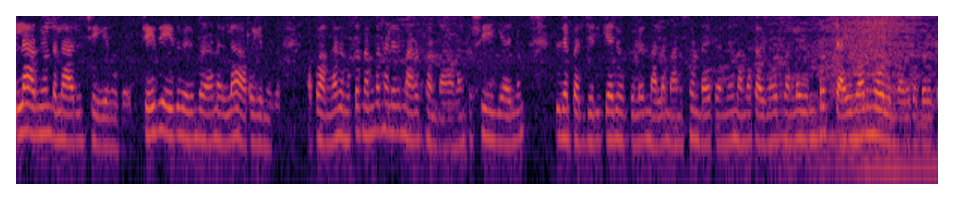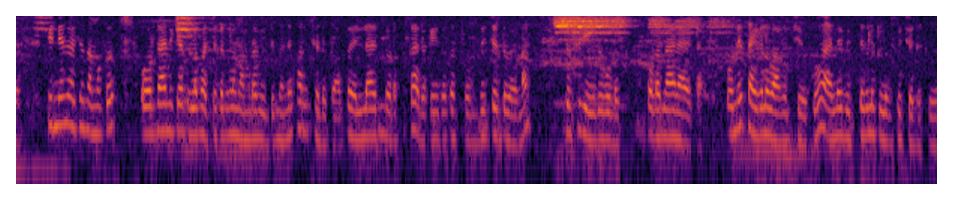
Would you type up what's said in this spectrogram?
എല്ലാം അറിഞ്ഞുകൊണ്ടല്ല ആരും ചെയ്യുന്നത്. ചെയ്ത് ചെയ്ത് വരുമ്പോഴാണ് എല്ലാം അറിയുന്നത്. അപ്പോൾ അങ്ങനെ നമുക്ക് നമുക്ക് നല്ലൊരു മനസ്സുണ്ടാകണം കൃഷി ചെയ്യാനും ഇതിനെ പരിചരിക്കാനും ഒക്കെ ഉള്ള നല്ല മനസ്സുണ്ടായി കഴിഞ്ഞാൽ നമുക്ക് അതിനോട് നല്ല ഇൻട്രസ്റ്റ് ആയി വന്നോളും പതുക്കെ പിന്നെയെന്ന് വെച്ചാൽ നമുക്ക് ഓർഗാനിക്കായിട്ടുള്ള പച്ചക്കറികൾ നമ്മുടെ വീട്ടിൽ തന്നെ പറിച്ചെടുക്കാം. അപ്പോൾ എല്ലാവരും തുടക്കക്കാരൊക്കെ ഇതൊക്കെ ശ്രദ്ധിച്ചിട്ട് വേണം കൃഷി ചെയ്ത് കൊടുക്കുക തുടങ്ങാനായിട്ട്. ഒന്നി തൈകൾ വാങ്ങിച്ച് വെക്കുക അല്ലെങ്കിൽ വിത്തുകൾ കിളിർപ്പിച്ചെടുക്കുക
